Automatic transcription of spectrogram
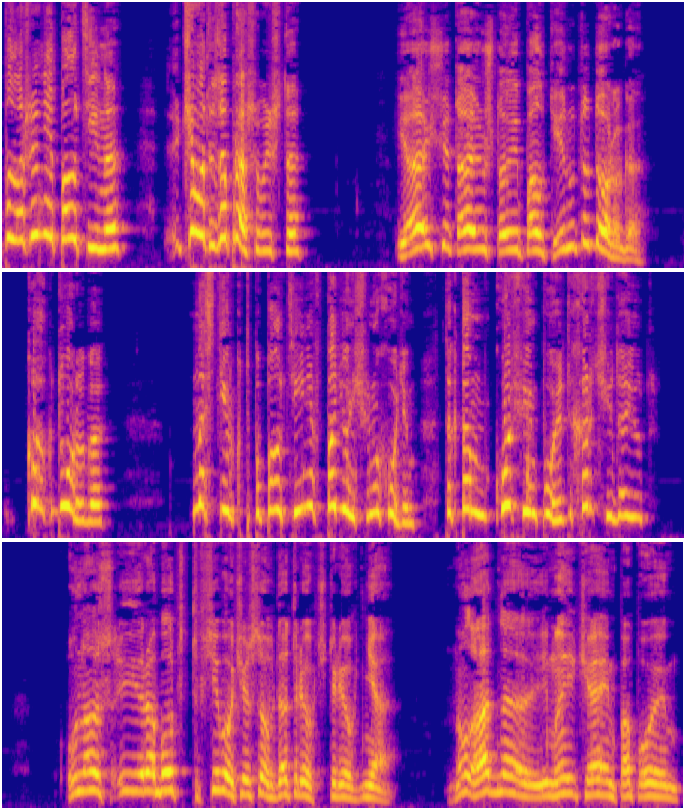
Положение полтина. Чего ты запрашиваешь-то? — Я считаю, что и полтину-то дорого. — Как дорого? На стирку-то по полтине в паденщину ходим, так там кофе им поют и харчи дают. — У нас и работа всего часов до трех-четырех дня. Ну ладно, и мы чаем попоем,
